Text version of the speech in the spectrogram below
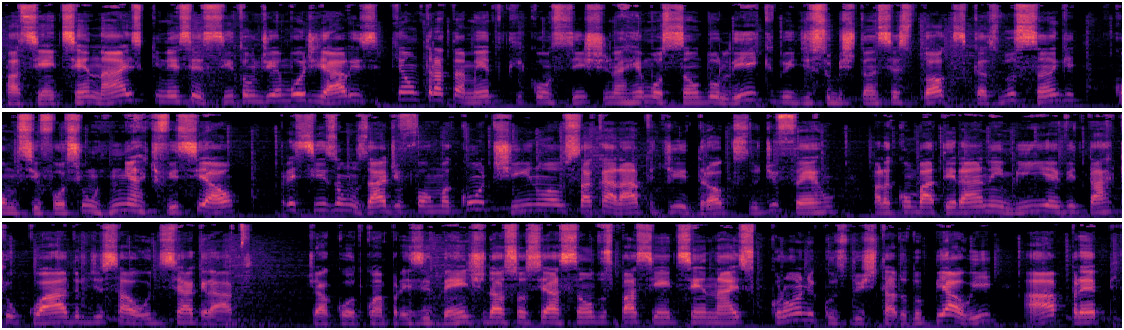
Pacientes renais que necessitam de hemodiálise, que é um tratamento que consiste na remoção do líquido e de substâncias tóxicas do sangue, como se fosse um rim artificial, precisam usar de forma contínua o sacarato de hidróxido de ferro para combater a anemia e evitar que o quadro de saúde se agrave. De acordo com a presidente da Associação dos Pacientes Renais Crônicos do Estado do Piauí, a APREP,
